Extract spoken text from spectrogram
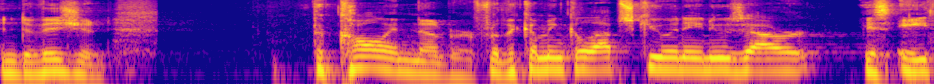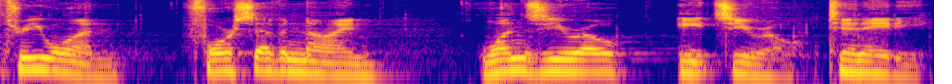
and division. The call-in number for the coming Collapse Q&A News Hour is 831-479-1080, 1080.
